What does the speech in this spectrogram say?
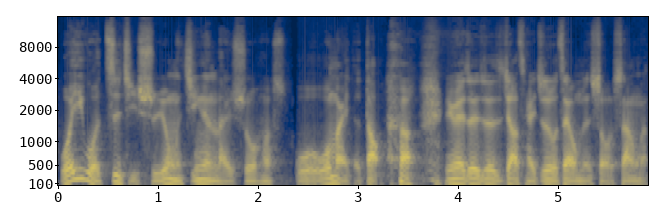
我以我自己使用的经验来说，哈，我我买得到，哈，因为这这教材之后在我们手上嘛。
